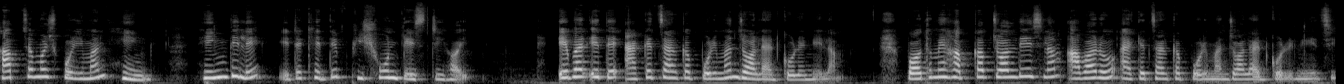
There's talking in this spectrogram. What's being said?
হাফ চামচ পরিমাণ হিং। হিং দিলে এটা খেতে ভীষণ টেস্টি হয়। এবার এতে একের চার কাপ পরিমাণ জল অ্যাড করে নিলাম। প্রথমে হাফ কাপ জল দিয়েছিলাম, আবারও একের চার কাপ পরিমাণ জল অ্যাড করে নিয়েছি।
